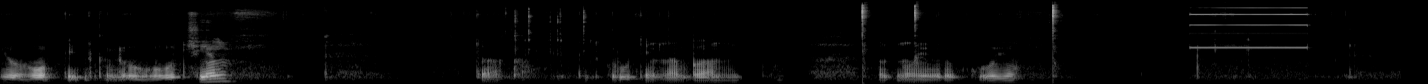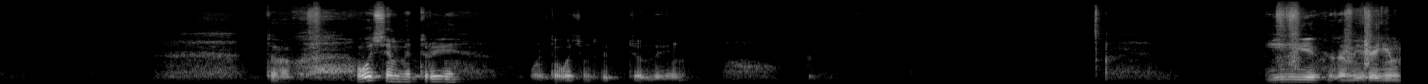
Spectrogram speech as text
його підключимо. Так, підкрутимо на баночку одною рукою. Так, 8,3 вольта, 8,31. І заміряємо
